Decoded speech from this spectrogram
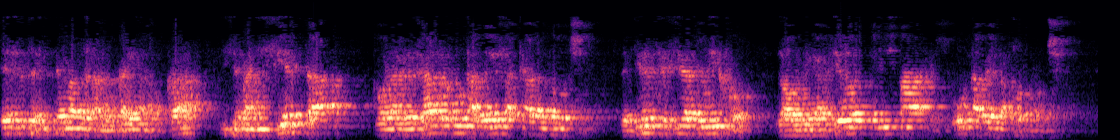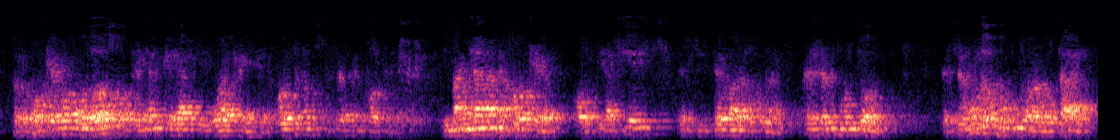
Ese es el tema de la loca y la y se manifiesta con agregar una vela cada noche. Le tienes que decir a tu hijo, la obligación mínima es una vela por noche. Pero ¿por qué pongo dos? o tener que dar igual que ayer. Hoy tenemos que ser mejor que ayer. Y mañana mejor que hoy. Y así es el sistema de la Ese es el punto el segundo punto a votar,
